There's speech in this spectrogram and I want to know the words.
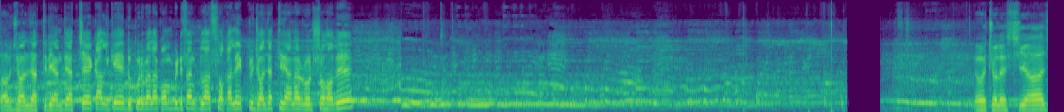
সব জলযাত্রী আনতে যাচ্ছে। কালকে দুপুরবেলা কম্পিটিশান প্লাস সকালে একটু জলযাত্রী আনার রোড শো হবে। তো চলে এসছি আজ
